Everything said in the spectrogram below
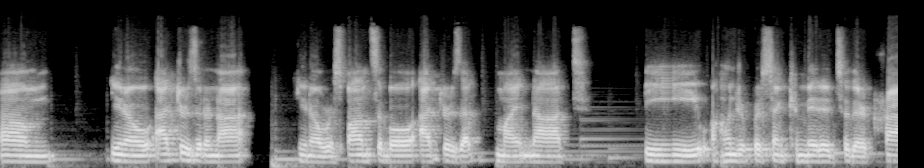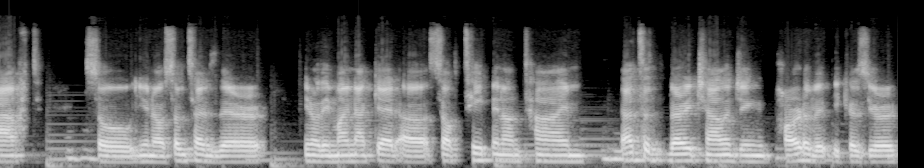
um, you know, actors that are not, you know, responsible, actors that might not be 100% committed to their craft. Mm-hmm. So, you know, sometimes they're, you know, they might not get a self tape in on time. That's a very challenging part of it because you're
